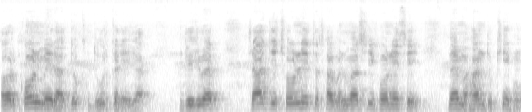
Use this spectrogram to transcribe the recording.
और कौन मेरा दुख दूर करेगा? द्विजवर, राज्य छोड़ने तथा वनवासी होने से मैं महान दुखी हूँ।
